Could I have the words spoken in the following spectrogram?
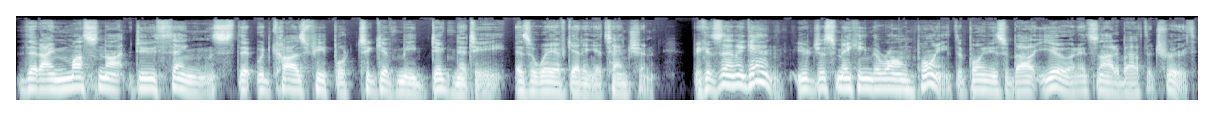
that I must not do things that would cause people to give me dignity as a way of getting attention. Because then again, you're just making the wrong point. The point is about you and it's not about the truth.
